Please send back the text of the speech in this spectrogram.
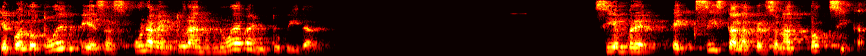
que cuando tú empiezas una aventura nueva en tu vida, siempre exista la persona tóxica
